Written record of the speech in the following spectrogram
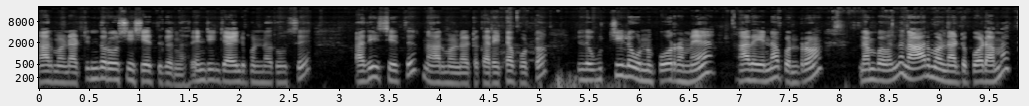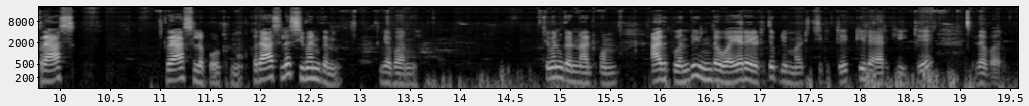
நார்மல் நட்டு இந்த ரோஸையும் சேர்த்துக்கோங்க. ரெண்டையும் ஜாயிண்ட் பண்ண ரோஸு. அதையும் சேர்த்து நார்மல் நாட்டு கரெக்டாக போட்டோம். இந்த உச்சியில் ஒன்று போடுறோமே அதை என்ன பண்ணுறோம் நம்ம வந்து நார்மல் நாட்டு போடாமல் கிராஸ் கிராஸில் போட்டுடணும். கிராஸில் சிவன் கண் இங்கே பாருங்கள் சிவன் கண் நாட்டு போடணும். அதுக்கு வந்து இந்த ஒயரை எடுத்து இப்படி மடிச்சுக்கிட்டு கீழே இறக்கிக்கிட்டு இதை பாருங்கள்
